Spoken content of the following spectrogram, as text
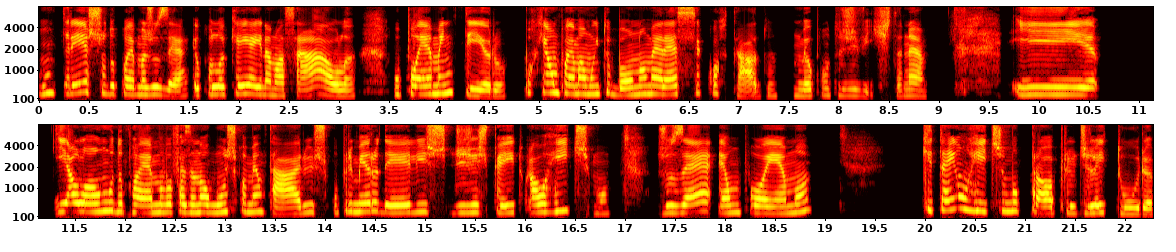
um trecho do poema José. Eu coloquei aí na nossa aula o poema inteiro, porque é um poema muito bom, não merece ser cortado, no meu ponto de vista, né? E, e ao longo do poema eu vou fazendo alguns comentários. O primeiro deles diz respeito ao ritmo. José é um poema que tem um ritmo próprio de leitura.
